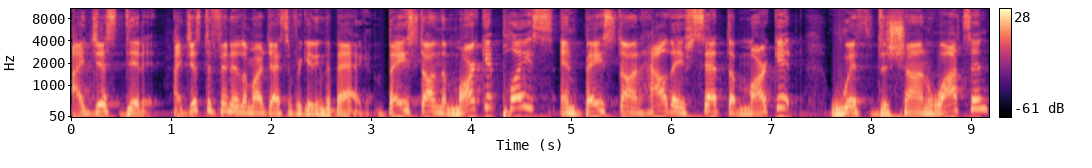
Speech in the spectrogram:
I just did it. I just defended Lamar Jackson for getting the bag. Based on the marketplace and based on how they've set the market with Deshaun Watson,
